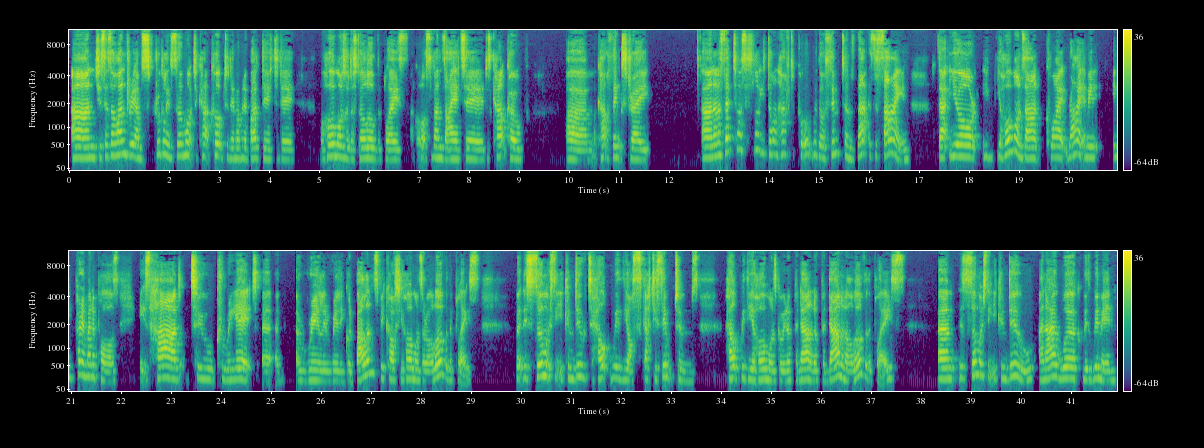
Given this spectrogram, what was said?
and she says, Oh, Andrea, I'm struggling so much. I can't cope today. I'm having a bad day today. My hormones are just all over the place. I've got lots of anxiety. just can't cope. Um, I can't think straight. And then I said to her, I said, Look, you don't have to put up with those symptoms. That is a sign that your your hormones aren't quite right. I mean, in perimenopause, it's hard to create a, a, a really, really good balance because your hormones are all over the place. But there's so much that you can do to help with your scatty symptoms, help with your hormones going up and down and up and down and all over the place. Um, there's so much that you can do, and I work with women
